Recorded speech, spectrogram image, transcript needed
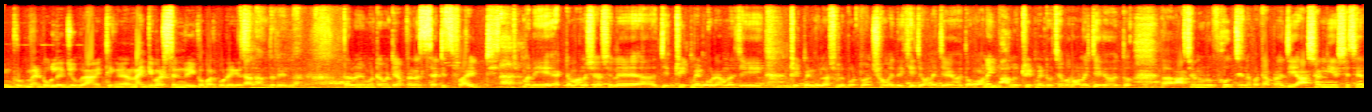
ইমপ্রুভমেন্ট উল্লেখযোগ্য। I think ninety percent recover করে গেছে। আলহামদুলিল্লাহ। তার মানে মোটামুটি আপনারা স্যাটিসফাইড মানে একটা মানুষের আসলে যে ট্রিটমেন্ট করে আমরা যে ট্রিটমেন্টগুলো আসলে বর্তমান সময় দেখি যে অনেক জায়গায় হয়তো অনেক ভালো ট্রিটমেন্ট হচ্ছে আবার অনেক জায়গায় হয়তো আশানুরূপ হচ্ছে না বাট আপনারা যে আশা নিয়ে এসেছেন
